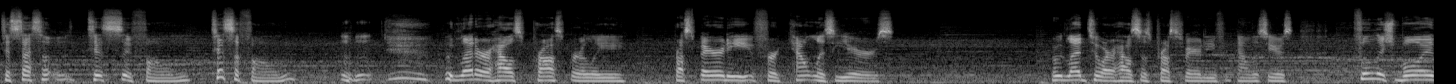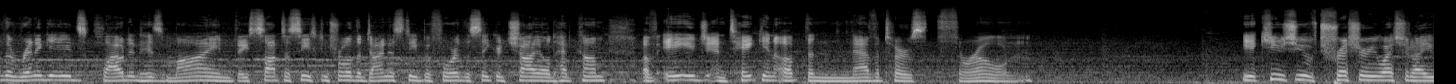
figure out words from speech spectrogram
Tisiphone, Tisiphone, who led our house prosperly, prosperity for countless years. Who led to our house's prosperity for countless years. Foolish boy, the renegades clouded his mind. They sought to seize control of the dynasty before the sacred child had come of age and taken up the Navitar's throne. He accused you of treachery. Why should I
